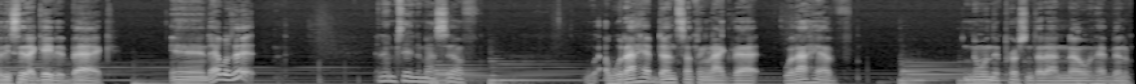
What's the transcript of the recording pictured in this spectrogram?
But he said I gave it back, and that was it. And I'm saying to myself, would I have done something like that? Would I have, knowing the person that I know and have been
